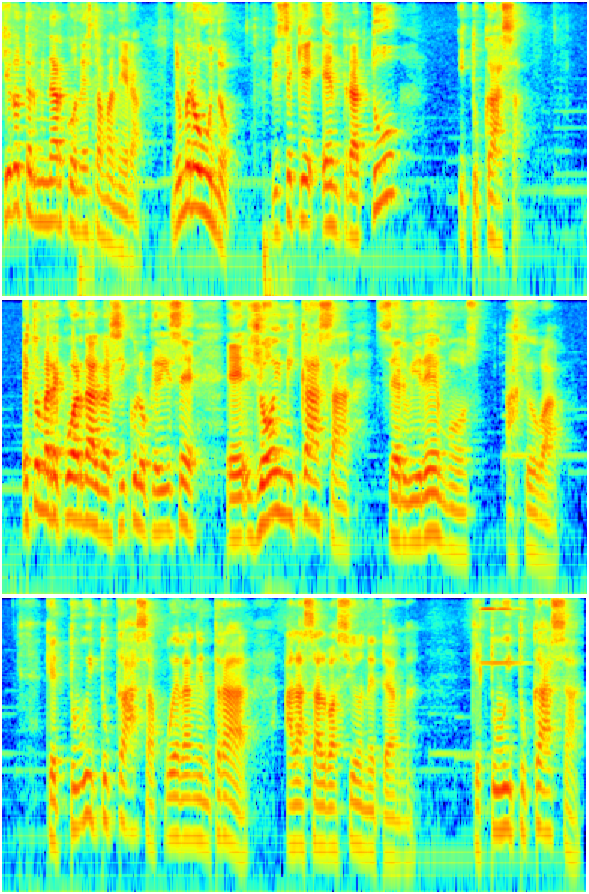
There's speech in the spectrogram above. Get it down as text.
Quiero terminar con esta manera. Número 1, dice que entra tú y tu casa. Esto me recuerda al versículo que dice, eh, yo y mi casa serviremos a Jehová. Que tú y tu casa puedan entrar a la salvación eterna. Que tú y tu casa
